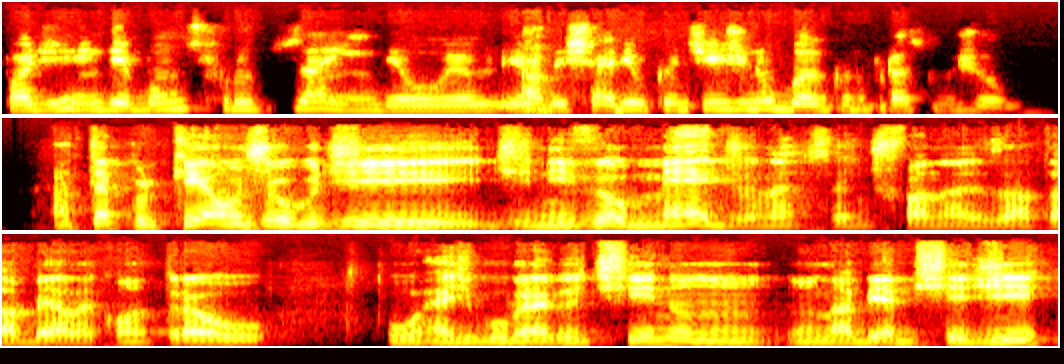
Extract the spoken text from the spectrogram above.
pode render bons frutos ainda. Eu, eu, eu ah. deixaria o Cantígio no banco no próximo jogo. Até porque é um jogo de, de nível médio, né? Se a gente for analisar a tabela contra o o Red Bull Bragantino no, no Nabi Abichedi.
